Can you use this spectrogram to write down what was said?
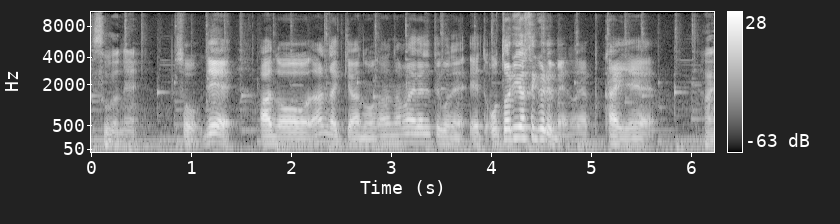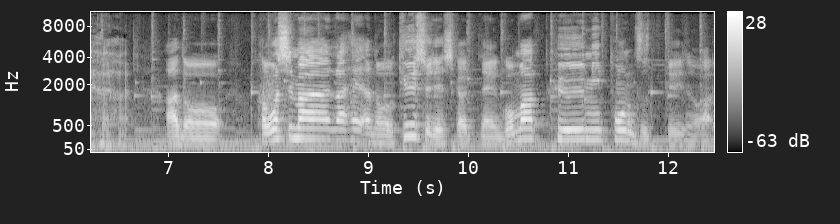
そうだねそう。であのなんだっけあのな名前が出てこねえ。っとお取り寄せグルメのね回ではいはいはい。あの鹿児島らへんあの九州でしか売ってないごま風味ポン酢っていうのが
